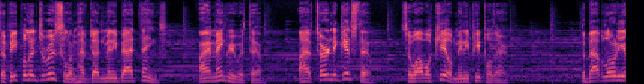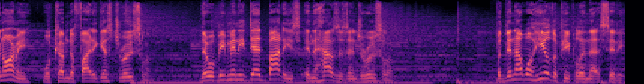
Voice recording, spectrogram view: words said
The people in Jerusalem have done many bad things. I am angry with them. I have turned against them, so I will kill many people there. The Babylonian army will come to fight against Jerusalem. There will be many dead bodies in the houses in Jerusalem. But then I will heal the people in that city.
